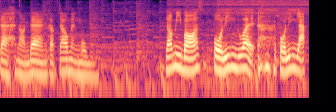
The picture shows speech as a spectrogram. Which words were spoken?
แต่หนอนแดงกับเจ้าแมงมุม แล้วมีบอสโปลิงด้วย โปลิงยักษ์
